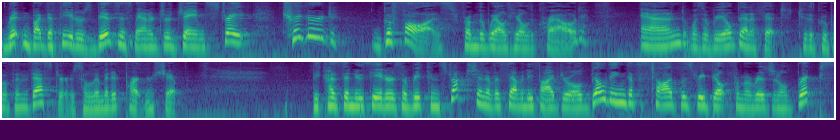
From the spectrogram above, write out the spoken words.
written by the theater's business manager, James Straight, triggered guffaws from the well heeled crowd and was a real benefit to the group of investors, a limited partnership. Because the new theater is a reconstruction of a 75 year old building, the facade was rebuilt from original bricks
